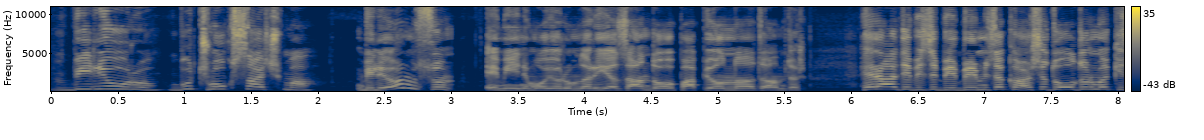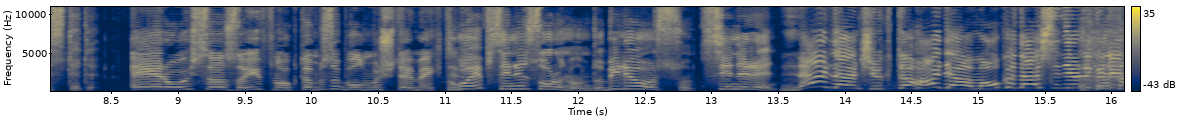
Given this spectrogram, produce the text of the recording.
Biliyorum. Bu çok saçma. Biliyor musun? Eminim o yorumları yazan da o papyonlu adamdır. Herhalde bizi birbirimize karşı doldurmak istedi. Eğer oysa zayıf noktamızı bulmuş demektir. Bu hep senin sorunundu biliyorsun. Sinirin. Nereden çıktı? Hadi ama o kadar sinirli bir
